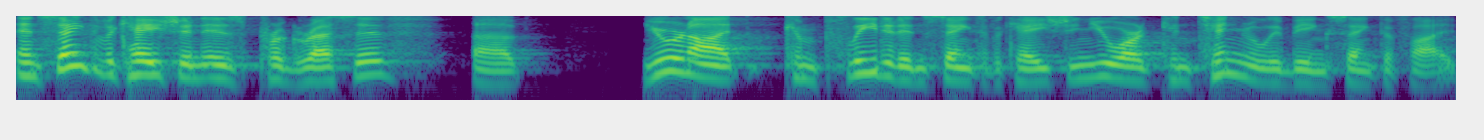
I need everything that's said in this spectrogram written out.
And sanctification is progressive. Uh, you're not completed in sanctification, you are continually being sanctified.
